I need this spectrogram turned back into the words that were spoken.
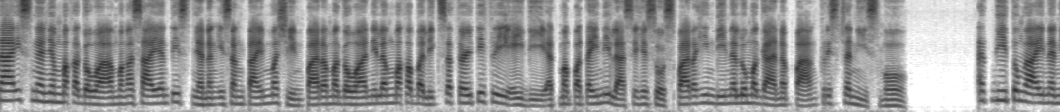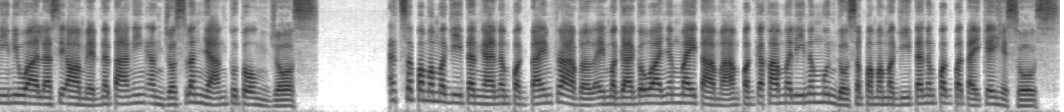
Nais nga niyang makagawa ang mga scientist niya ng isang time machine para magawa nilang makabalik sa 33 AD at mapatay nila si Jesus para hindi na lumaganap pa ang Kristyanismo. At dito nga ay naniniwala si Ahmed na tanging ang Diyos lang niya ang totoong Diyos. At sa pamamagitan nga ng pag-time travel ay magagawa niyang maitama ang pagkakamali ng mundo sa pamamagitan ng pagpatay kay Jesus.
